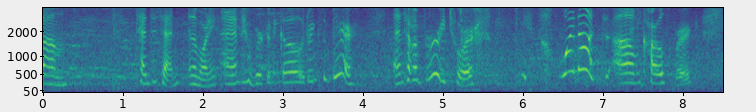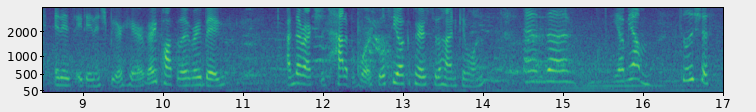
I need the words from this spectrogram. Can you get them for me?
Um 10 to 10 in the morning and we're gonna go drink some beer and have a brewery tour. Why not? Um, Carlsberg. It is a Danish beer here. Very popular, very big. I've never actually had it before, so we'll see how it compares to the Heineken one. And uh, yum yum. Delicious.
